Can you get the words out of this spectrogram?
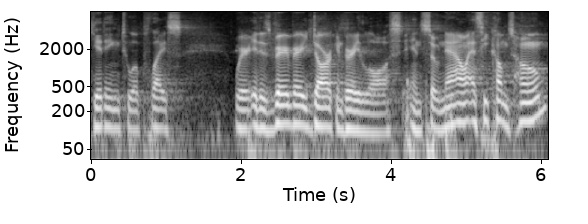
getting to a place where it is very, very dark and very lost. And so now, as he comes home,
